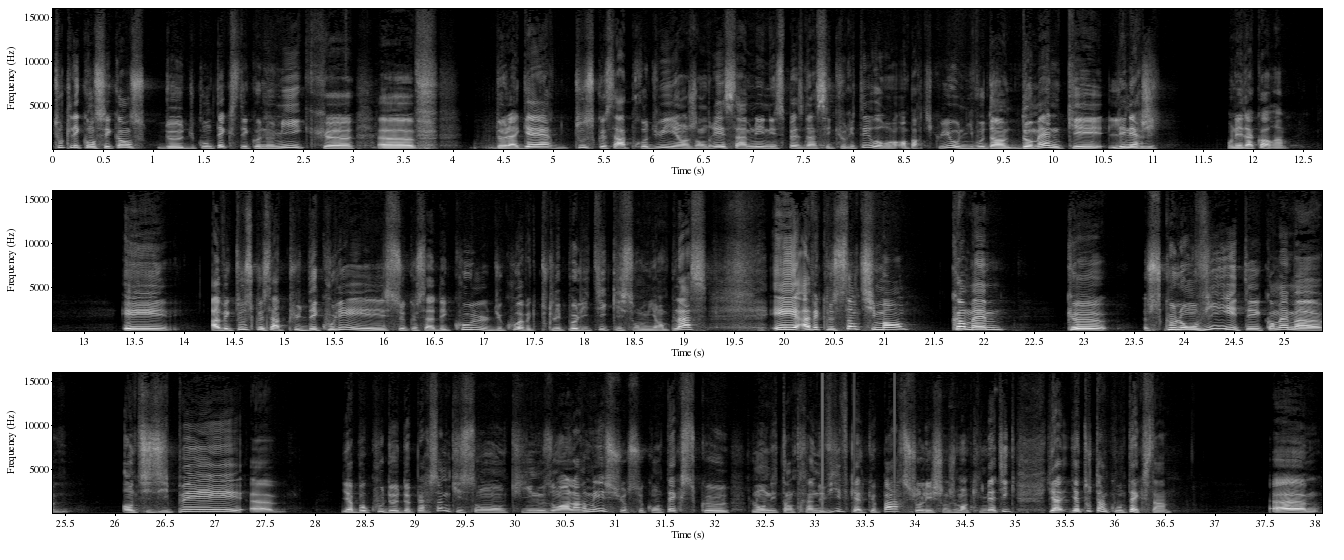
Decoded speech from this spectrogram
toutes les conséquences du contexte économique, euh, de la guerre, tout ce que ça a produit et engendré, ça a amené une espèce d'insécurité, en particulier au niveau d'un domaine qui est l'énergie. On est d'accord. Hein et avec tout ce que ça a pu découler et ce que ça découle, du coup, avec toutes les politiques qui sont mises en place, et avec le sentiment quand même que ce que l'on vit était quand même euh, anticipé. Euh, il y a beaucoup de, personnes qui, sont, qui nous ont alarmés sur ce contexte que l'on est en train de vivre quelque part, sur les changements climatiques. Il y a, tout un contexte. Hein. Euh,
